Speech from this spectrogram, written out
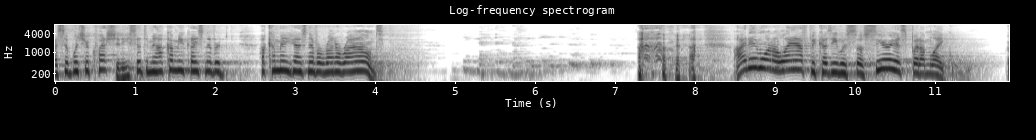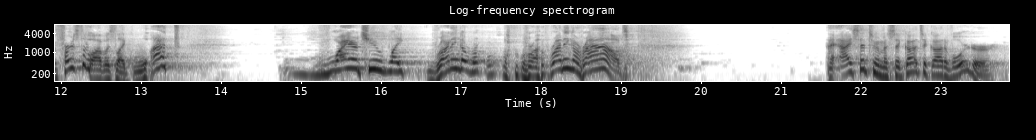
I said, What's your question? He said to me, How come you guys never, how come you guys never run around? I didn't want to laugh because he was so serious, but I'm like, first of all, I was like, what? Why aren't you like running, running around? I said to him, I said, God's a God of order.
